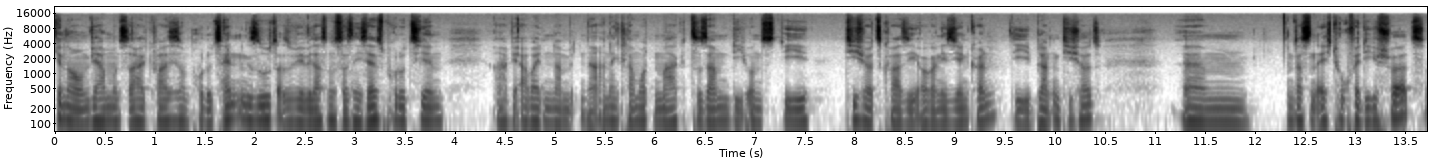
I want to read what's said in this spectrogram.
genau, und wir haben uns da halt quasi so einen Produzenten gesucht, also wir, wir lassen uns das nicht selbst produzieren, wir arbeiten da mit einer anderen Klamottenmarke zusammen, die uns die T-Shirts quasi organisieren können, die blanken T-Shirts. Ähm, und das sind echt hochwertige Shirts.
